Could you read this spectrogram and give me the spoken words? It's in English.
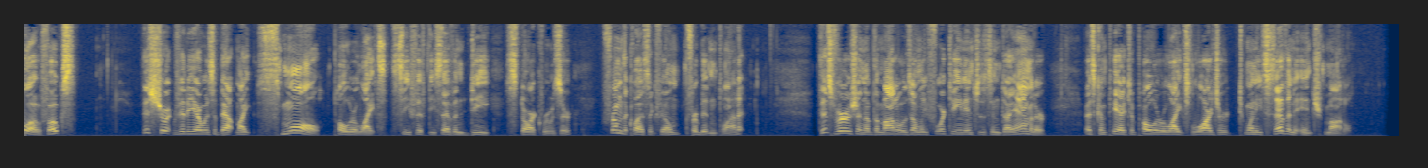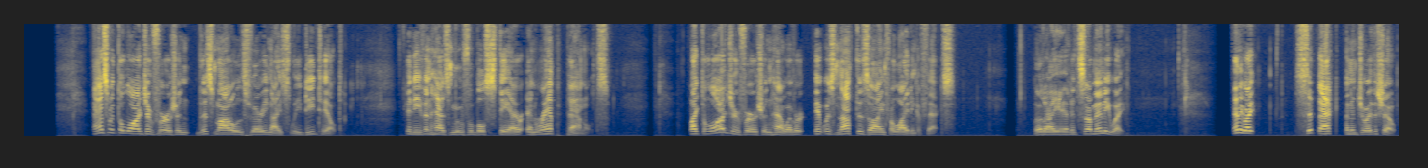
Hello folks. This short video is about my small Polar Lights C-57D Star Cruiser from the classic film Forbidden Planet. This version of the model is only 14 inches in diameter as compared to Polar Light's larger 27-inch model. As with the larger version, this model is very nicely detailed. It even has movable stair and ramp panels. Like the larger version, however, it was not designed for lighting effects. But I added some anyway. Anyway, sit back and enjoy the show.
